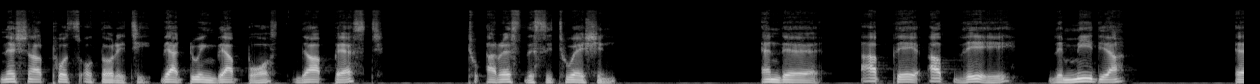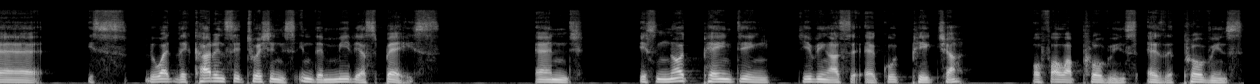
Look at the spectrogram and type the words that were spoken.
National Ports Authority, they are doing their best, their best to arrest the situation. And uh, up there, up there, the media uh, is what the current situation is in the media space, and is not painting, giving us a good picture of our province as a province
